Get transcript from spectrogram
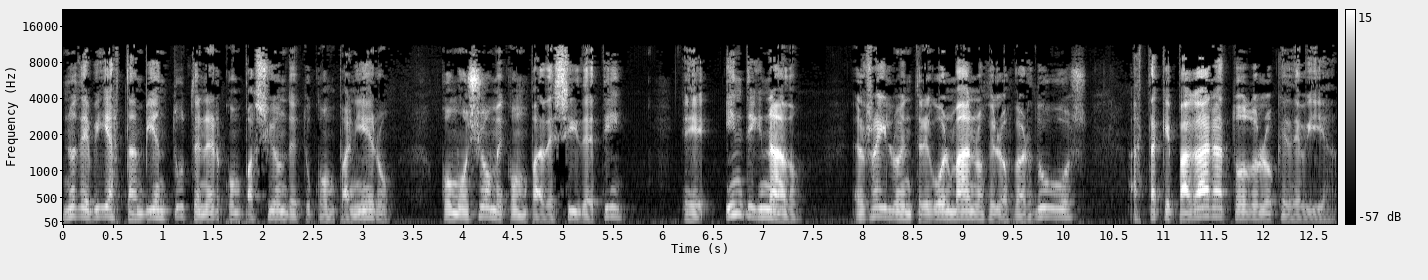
¿No debías también tú tener compasión de tu compañero, como yo me compadecí de ti? E, indignado, el rey lo entregó en manos de los verdugos hasta que pagara todo lo que debía.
